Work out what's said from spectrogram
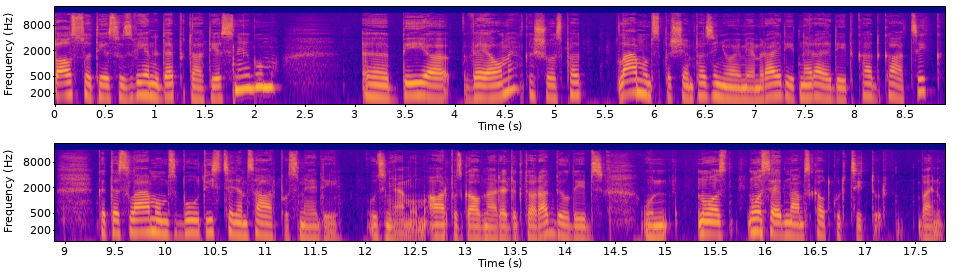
Balstoties uz viena deputāta iesniegumu, bija vēlme, ka šos lēmums par šiem paziņojumiem raidīt, neraidīt, kad, kā, cik, ka tas lēmums būtu izceļams ārpus mēdīju uzņēmuma, ārpus galvenā redaktora atbildības un nos, nosēdināms kaut kur citur. Vai nu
